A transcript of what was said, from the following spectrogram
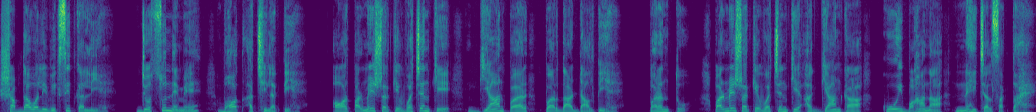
शब्दावली विकसित कर ली है, जो सुनने में बहुत अच्छी लगती है और परमेश्वर के वचन के ज्ञान पर पर्दा डालती है। परंतु परमेश्वर के वचन के अज्ञान का कोई बहाना नहीं चल सकता है।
